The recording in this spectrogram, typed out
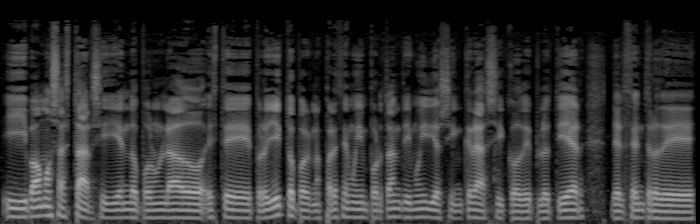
y vamos a estar siguiendo por un lado este proyecto porque nos parece muy importante y muy idiosincrásico de Plotier, del Centro de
